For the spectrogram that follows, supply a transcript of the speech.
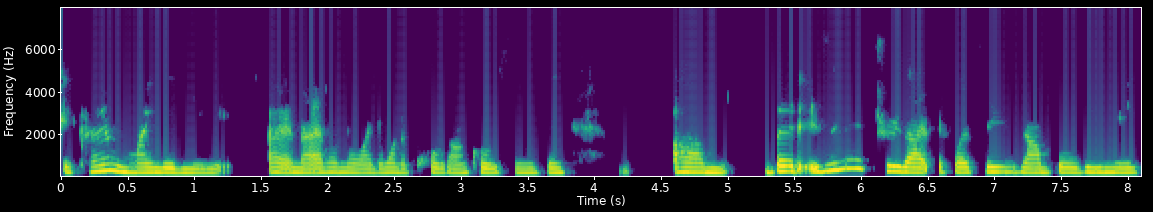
it kind of reminded me, and I don't know, I don't want to quote unquote say anything, um, but isn't it true that if, let's say, example, we make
